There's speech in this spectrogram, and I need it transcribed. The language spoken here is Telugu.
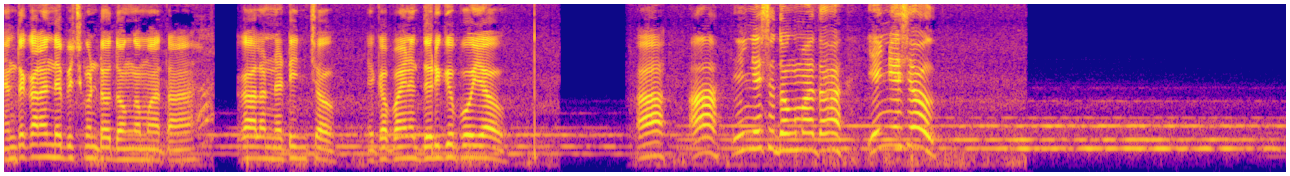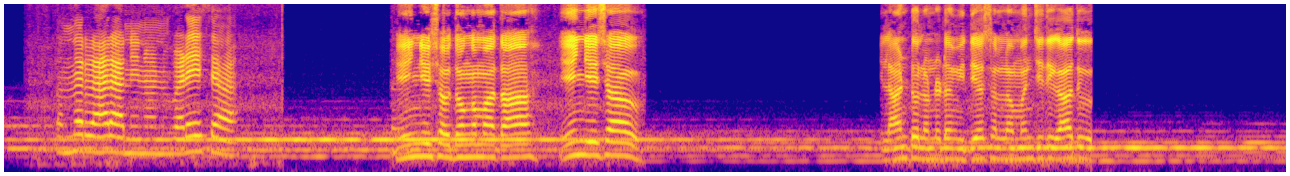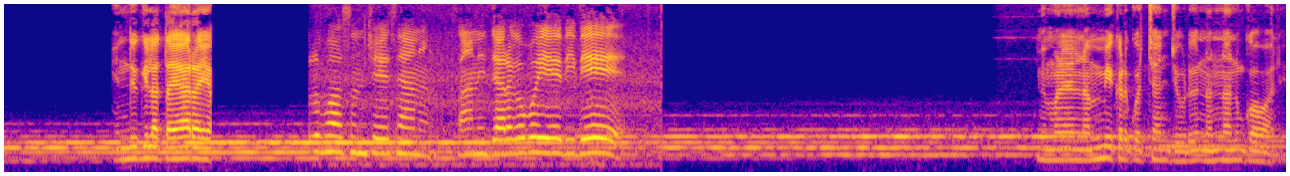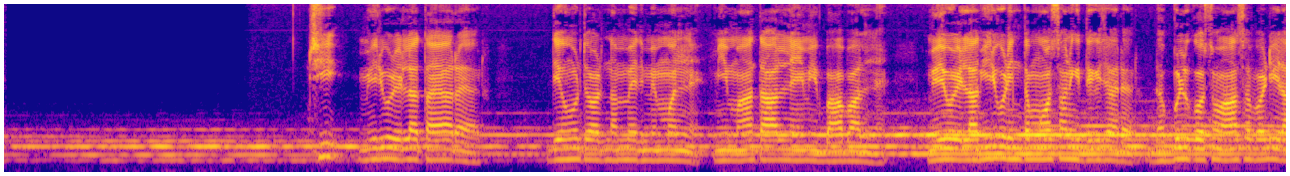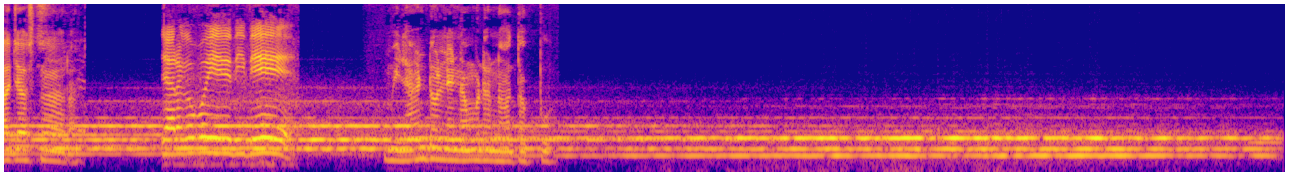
ఎంతకాలం తెప్పించుకుంటావు దొంగ మాత? ఎంతకాలం నటించావు? ఇకపైన దొరికిపోయావు. ఆ, ఆ, ఏం చేసావు దొంగ మాత? ఏం చేసావు తొందర రారా నేను పడేసా. ఏం చేసావు దొంగ మాత? ఏం చేసావు ఇలాంటి వాళ్ళు ఉండడం ఈ దేశంలో మంచిది కాదు. ఎందుకు ఇలా తయారయ్యా డబ్బుల కోసం చేశాను కానీ జరగబోయేది ఇదే. మిమ్మల్ని నమ్మి ఇక్కడికి వచ్చాను చూడు నన్ను అనుకోవాలి. ఛీ మీరు కూడా ఇలా తయారయ్యారు. దేవుడితో వాడు నమ్మేది మిమ్మల్ని మీ మాతాలనే మీ బాబాలనే. మీరు కూడా ఇలా మీరు కూడా ఇంత మోసానికి దిగజారారు. డబ్బుల కోసం ఆశపడి ఇలా చేస్తున్నారా? జరగబోయేది ఇదే. మీలాంటి వాళ్ళని నమ్మడం నా తప్పు.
